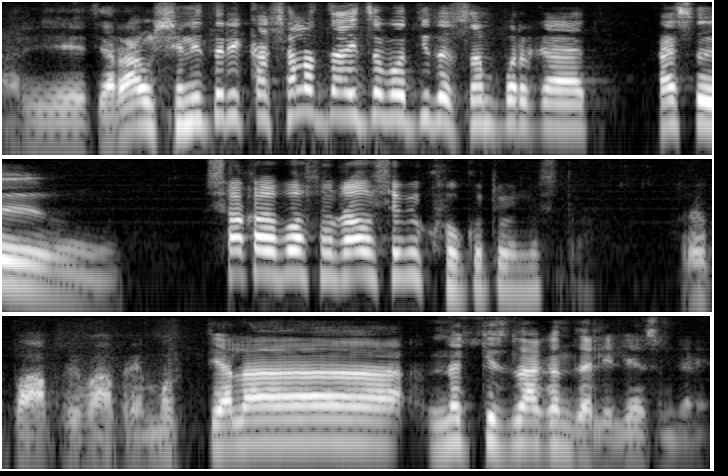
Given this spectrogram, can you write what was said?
अरे त्या रावशीने तरी कशाला जायचं बा तिथं संपर्कात? असं. सकाळपासून रावशे बी खोकतोय नुसतं. अरे बापरे बापरे. मग त्याला नक्कीच लागण झालेली असेल गाड्या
